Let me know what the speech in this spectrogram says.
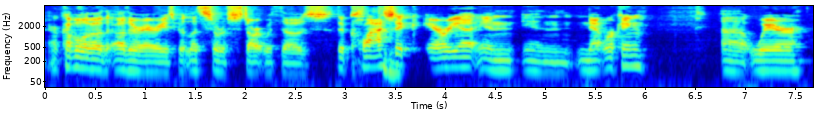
There are a couple of other areas, but let's sort of start with those. The classic area in in networking uh, where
